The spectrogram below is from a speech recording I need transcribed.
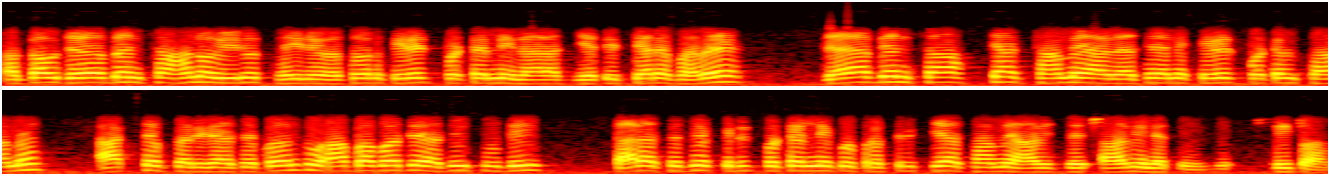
અગાઉ જયાબેન શાહનો વિરોધ થઈ રહ્યો હતો અને કિરીટ પટેલની નારાજગી હતી. ત્યારે હવે જયાબેન શાહ ક્યાંક સામે આવ્યા છે અને કિરીટ પટેલ સામે આક્ષેપ કરી રહ્યા છે. પરંતુ આ બાબતે હજી સુધી ધારાસભ્ય કિરીટ પટેલની કોઈ પ્રતિક્રિયા સામે આવી આવી નથી. દીપા.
